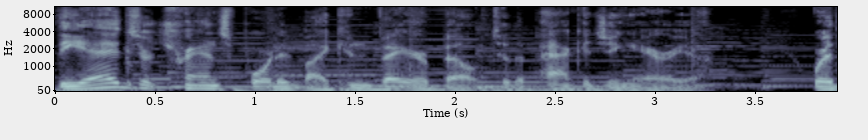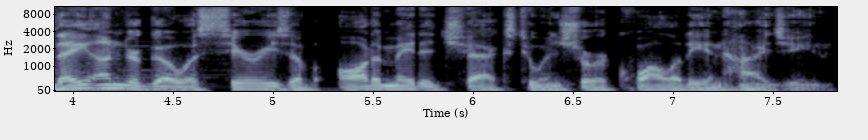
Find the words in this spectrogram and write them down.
The eggs are transported by conveyor belt to the packaging area, where they undergo a series of automated checks to ensure quality and hygiene.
